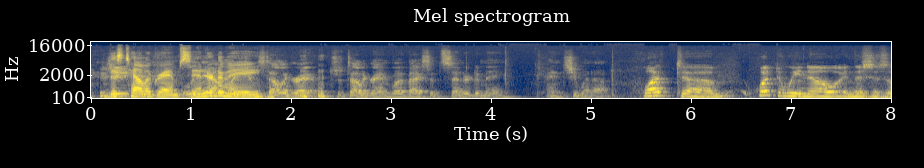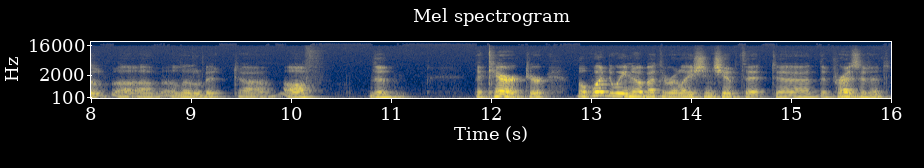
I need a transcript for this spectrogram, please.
This telegram, Well, send her yeah, to me. Lincoln's telegram, telegram went back and said, send her to me. And she went up. What um, what do we know? And this is a, a, a little bit uh, off the the character, but what do we know about the relationship that uh, the president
